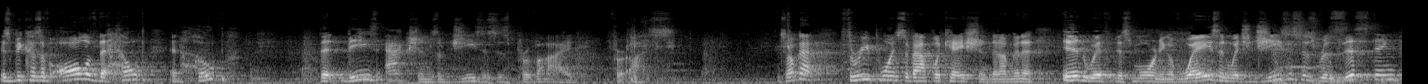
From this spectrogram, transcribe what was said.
is because of all of the help and hope that these actions of Jesus provide for us. So I've got three points of application that I'm going to end with this morning of ways in which Jesus' resisting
